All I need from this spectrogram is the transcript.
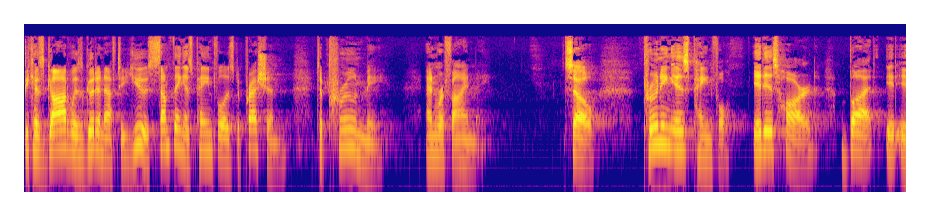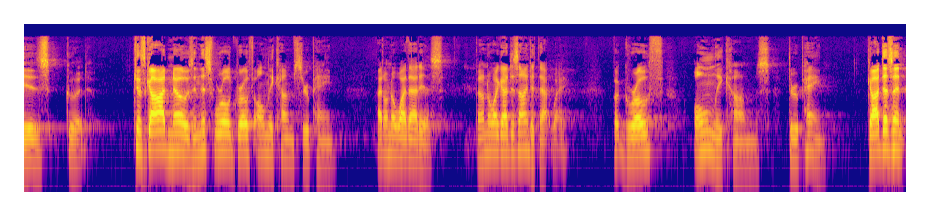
because God was good enough to use something as painful as depression to prune me and refine me. So, pruning is painful, it is hard, but it is good. Because God knows in this world, growth only comes through pain. I don't know why that is. I don't know why God designed it that way. But growth only comes through pain. God doesn't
